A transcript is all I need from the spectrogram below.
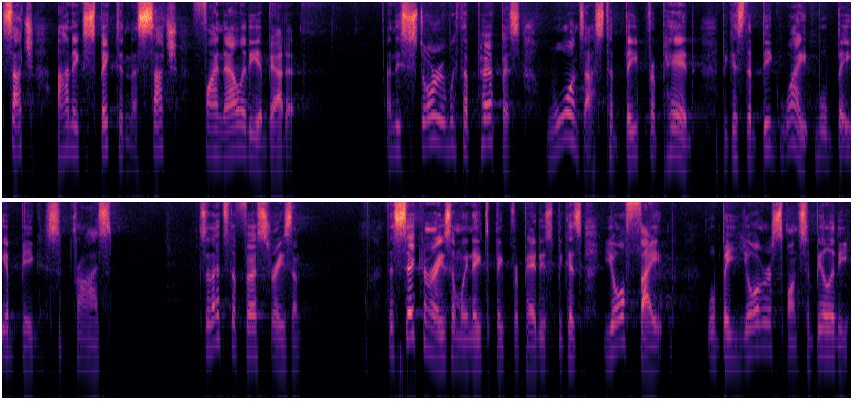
Such unexpectedness, such finality about it. And this story with a purpose warns us to be prepared because the big wait will be a big surprise. So that's the first reason. The second reason we need to be prepared is because your fate will be your responsibility.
